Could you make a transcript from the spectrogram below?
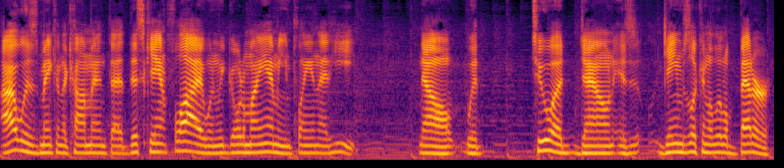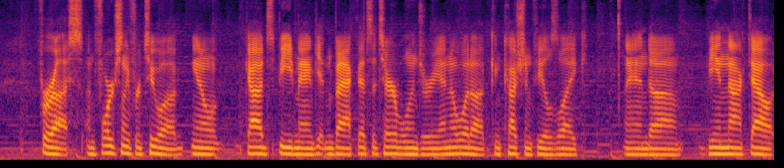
I was making the comment that this can't fly when we go to Miami and play in that heat. Now, with Tua down, is game's looking a little better for us. Unfortunately for Tua, you know, Godspeed, man, getting back. That's a terrible injury. I know what a concussion feels like, and uh, being knocked out.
